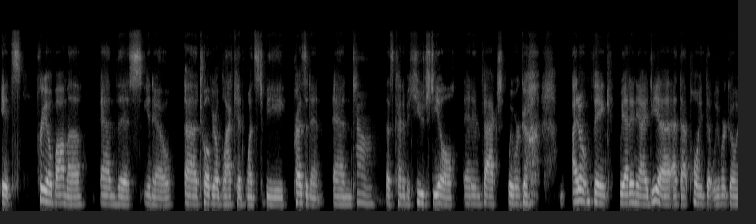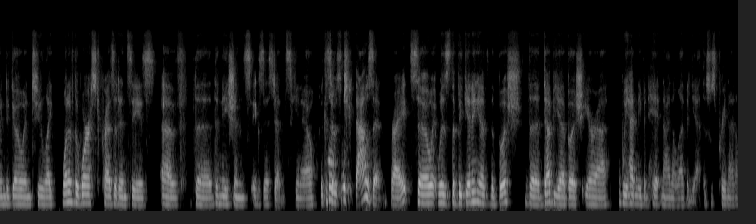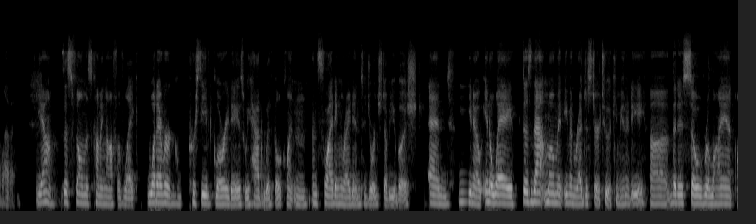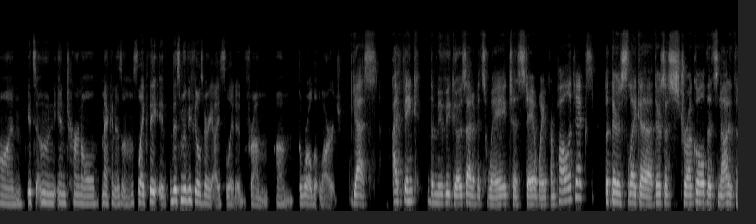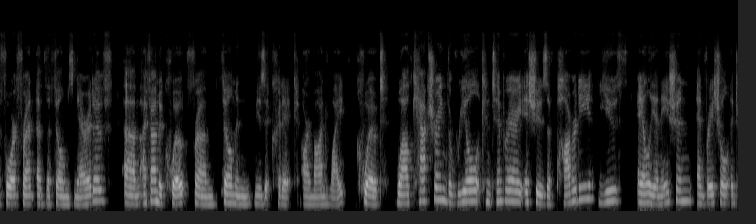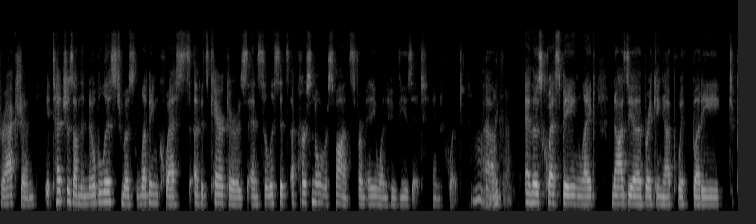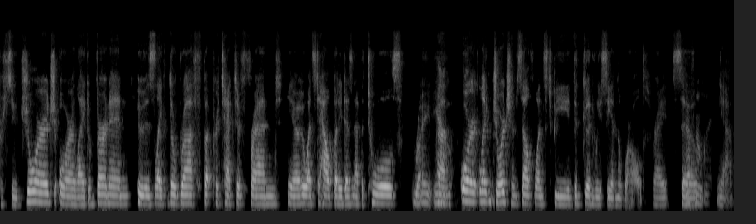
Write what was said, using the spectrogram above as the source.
It's pre Obama, and this, you know, 12 year old black kid wants to be president. And Yeah. That's kind of a huge deal. And in fact, we were go I don't think we had any idea at that point that we were going to go into like one of the worst presidencies of the the nation's existence, you know, because it was 2000, right? So it was the beginning of the Bush, the W Bush era. We hadn't even hit 9/11 yet. This was pre 9/11. Yeah. This film is coming off of like whatever g- perceived glory days we had with Bill Clinton and sliding right into George W. Bush. And, you know, in a way, does that moment even register to a community uh, that is so reliant on its own internal mechanisms? Like, they, it- this movie feels very isolated from um, the world at large. Yes. I think the movie goes out of its way to stay away from politics but there's like a there's a struggle that's not at the forefront of the film's narrative. Um, I found a quote from film and music critic Armond White. Quote, while capturing the real contemporary issues of poverty, youth, alienation, and racial interaction, it touches on the noblest, most loving quests of its characters and solicits a personal response from anyone who views it. End quote. Oh, I um, like that. And those quests being like Nasia breaking up with Buddy to pursue George, or like Vernon, who is like the rough but protective friend, you know, who wants to help but he doesn't have the tools. Right. Yeah. Um, or like George himself wants to be the good we see in the world, right? So, Definitely. yeah.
